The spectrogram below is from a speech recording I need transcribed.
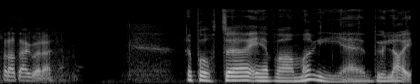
for at jeg går her. Reporter Eva Marie Bulai.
